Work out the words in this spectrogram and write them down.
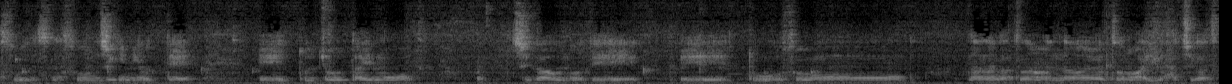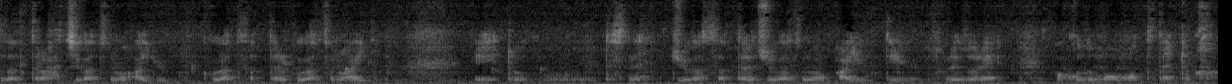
そうですね。その時期によって、えーと、状態も違うので、えーと、その7月の7月の鮎8月だったら8月の鮎9月だったら9月の鮎えっ、ー、とですね。10月だったら10月の鮎っていうそれぞれ、まあ、子供を持ってたりとか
